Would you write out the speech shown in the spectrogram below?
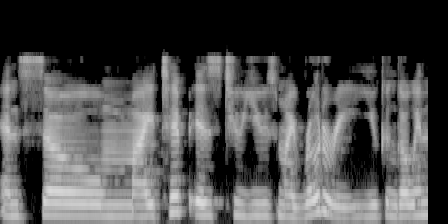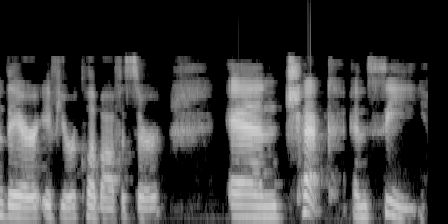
And so my tip is to use my Rotary. You can go in there if you're a club officer and check and see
